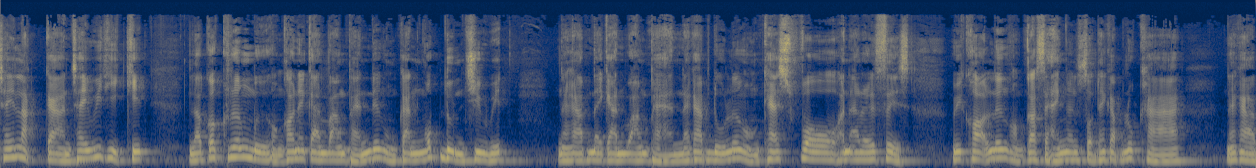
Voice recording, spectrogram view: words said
ใช้หลักการใช้วิธีคิด แล้วก็เครื่องมือของเขาในการวางแผนเรื่องของการงบดุลชีวิต นะครับในการวางแผนนะครับดูเรื่องของ cash flow analysis วิเคราะห์เรื่องของกระแสเงินสดให้กับลูกค้านะครับ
